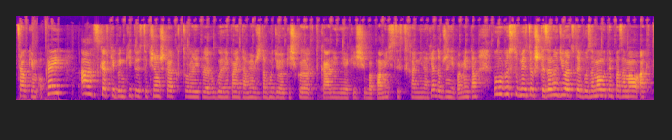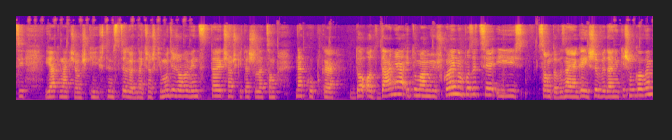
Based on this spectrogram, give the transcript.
całkiem ok. A Skrawki Błękitu jest to książka, której prawie w ogóle nie pamiętam. Wiem, że tam chodziło o jakiś kolor tkanin, jakieś chyba pamięć w tych tkaninach. Ja dobrze nie pamiętam, bo po prostu mnie troszkę zanudziła. Tutaj było za mało tempa, za mało akcji, jak na książki w tym stylu, jak na książki młodzieżowe, więc te książki też lecą na kubkę do oddania. I tu mamy już kolejną pozycję i Są to wyznania gejszy w wydaniu kieszonkowym.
